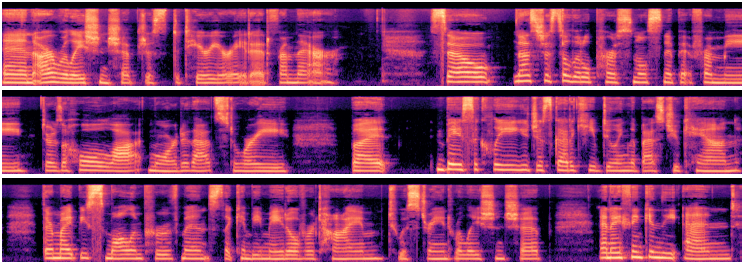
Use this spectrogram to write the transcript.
And our relationship just deteriorated from there. So that's just a little personal snippet from me. There's a whole lot more to that story. But basically, you just got to keep doing the best you can. There might be small improvements that can be made over time to a strained relationship. And I think in the end,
